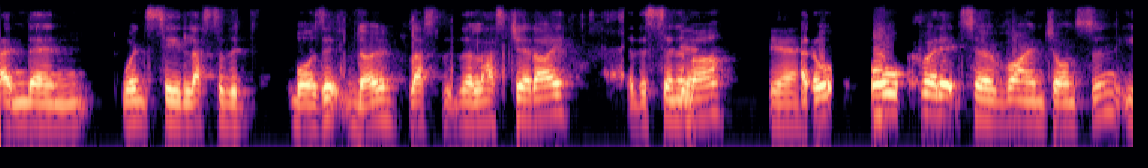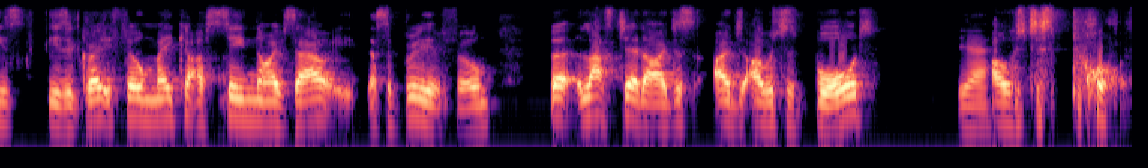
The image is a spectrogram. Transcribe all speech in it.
and then went to see Last of the what was it? No, Last the Last Jedi at the cinema. Yeah. And all, all credit to Rian Johnson. He's he's a great filmmaker. I've seen Knives Out. That's a brilliant film. But Last Jedi, I just I, I was just bored. Yeah. I was just bored.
